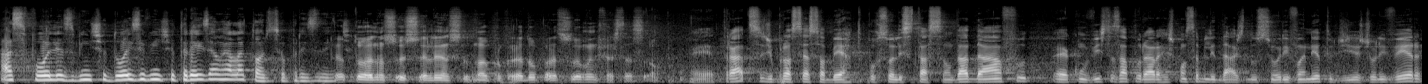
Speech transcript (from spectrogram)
as folhas 22 e 23 é o relatório, senhor presidente. Retorna sua excelência do novo procurador para a sua manifestação. É, Trata-se de processo aberto por solicitação da DAFO, é, com vistas a apurar a responsabilidade do senhor Ivaneto Dias de Oliveira,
